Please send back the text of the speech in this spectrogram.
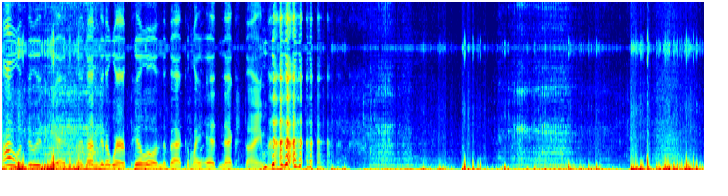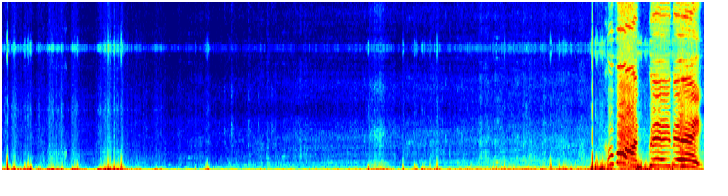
I will do it again, but I'm going to wear a pillow on the back of my head next time. Come on, baby!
